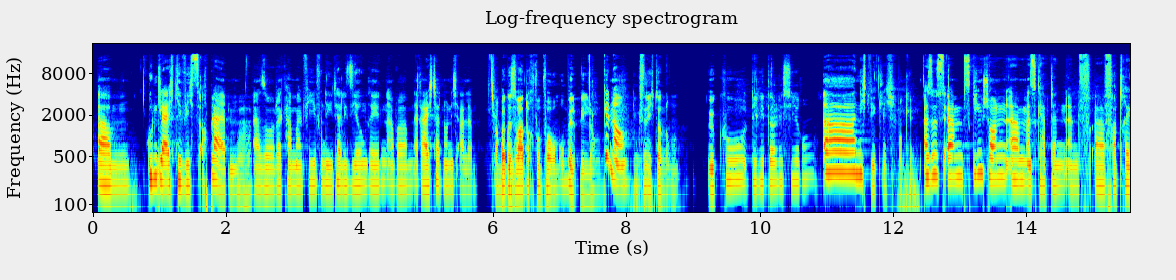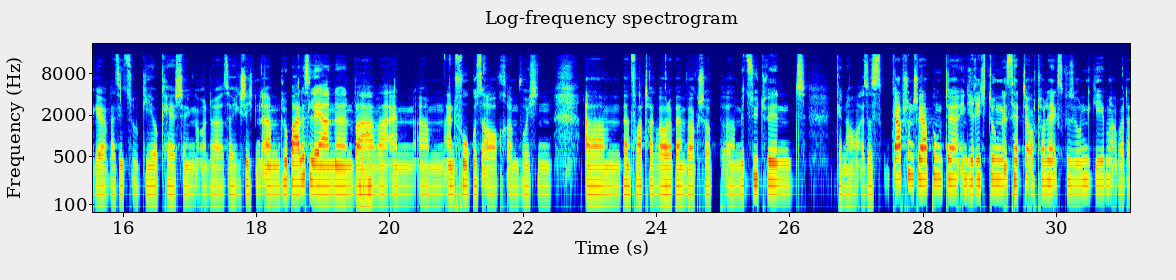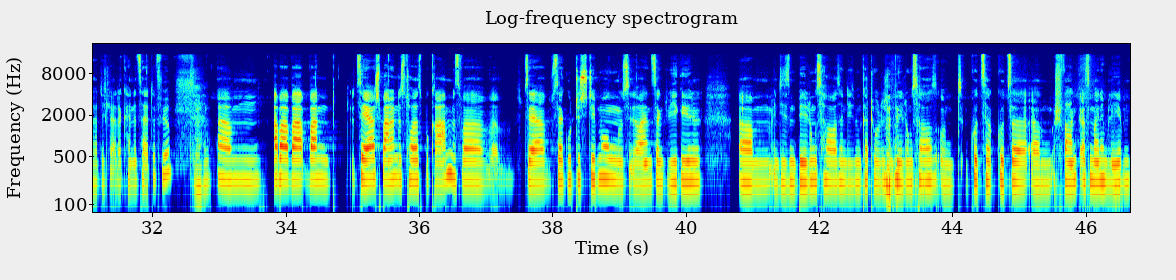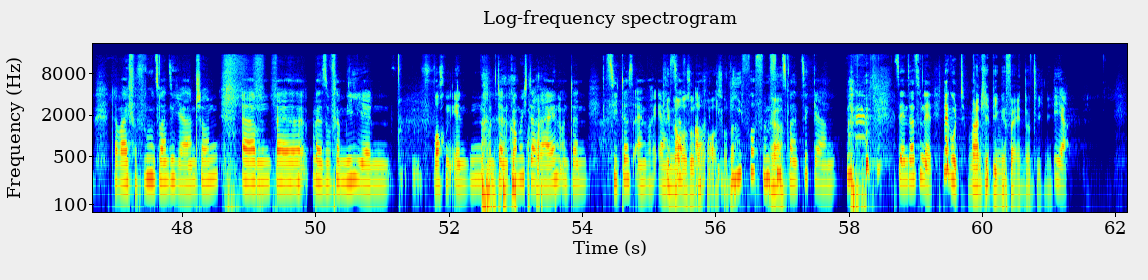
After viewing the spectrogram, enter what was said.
ähm, Ungleichgewichts auch bleiben. Mhm. Also da kann man viel von Digitalisierung reden, aber erreicht halt noch nicht alle. Aber das war doch vom Forum Umweltbildung. Genau. Ging es nicht dann um Ökodigitalisierung? Äh, nicht wirklich. Okay. Also es, ähm, es ging schon, ähm, also es gab dann ähm, äh, Vorträge, weiß nicht, zu Geocaching oder solche Geschichten. Ähm, globales Lernen war, war ein, ähm, ein Fokus auch, ähm, wo ich ein, ähm, beim Vortrag war oder beim Workshop äh, mit Südwind. Genau, also es gab schon Schwerpunkte in die Richtung. Es hätte auch tolle Exkursionen gegeben, aber da hatte ich leider keine Zeit dafür. Mhm. Ähm, aber war, war ein sehr spannendes, tolles Programm. Es war äh, sehr, sehr gute Stimmung. Es war in St. Vigil ähm, in diesem Bildungshaus, in diesem katholischen Mhm. Bildungshaus und kurzer, kurzer ähm, Schwank aus meinem Leben. Da war ich vor 25 Jahren schon ähm, bei, bei so Familienwochenenden und dann komme ich da rein und dann sieht das einfach ernsthaft Genauso noch aus, aus, oder? wie vor 25 Jahren. Sensationell. Na gut, Manche Dinge verändern sich nicht. ja.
